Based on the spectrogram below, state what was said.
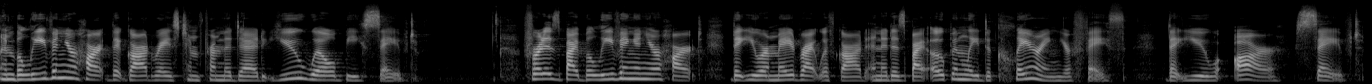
and believe in your heart that God raised him from the dead, you will be saved. For it is by believing in your heart that you are made right with God, and it is by openly declaring your faith that you are saved.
